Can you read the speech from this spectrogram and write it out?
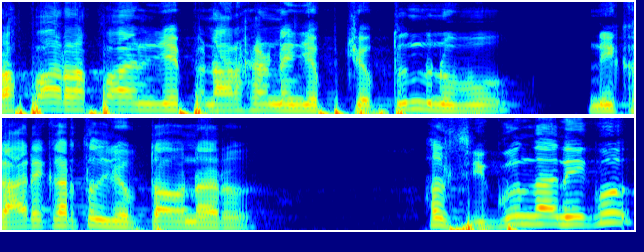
రఫా రఫా అని చెప్పి నరకండి అని చెప్పి చెప్తుంది నువ్వు. నీ కార్యకర్తలు చెప్తా ఉన్నారు. అసలు సిగ్గుందా నీకు?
